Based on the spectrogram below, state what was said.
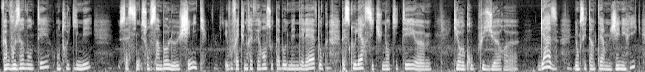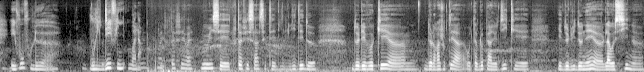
enfin, vous inventez, entre guillemets, son symbole chimique. Et vous faites une référence au tableau de Mendeleev, donc, parce que l'air, c'est une entité qui regroupe plusieurs gaz, donc c'est un terme générique, et vous, vous le vous le définissez. Voilà. Oui, tout à fait. Ouais. Oui, c'est tout à fait ça. C'était l'idée de, de l'évoquer, euh, de le rajouter au tableau périodique et, et de lui donner euh, là aussi une,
